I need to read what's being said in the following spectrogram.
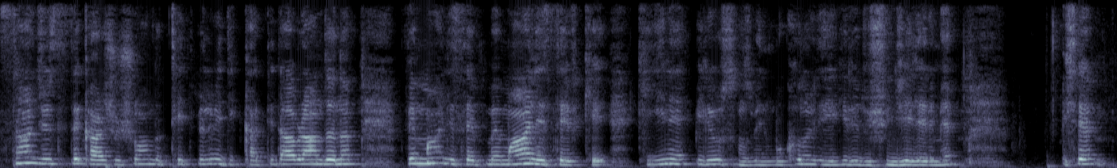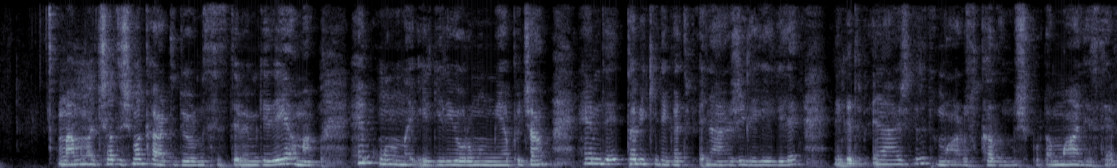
sadece size karşı şu anda tedbirli ve dikkatli davrandığını ve maalesef ve maalesef ki ki yine biliyorsunuz benim bu konuyla ilgili düşüncelerimi işte Ben buna çalışma kartı diyorum sistemim gereği ama hem onunla ilgili yorumumu yapacağım hem de tabii ki negatif enerjiyle ilgili negatif enerjilere de maruz kalınmış burada maalesef.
